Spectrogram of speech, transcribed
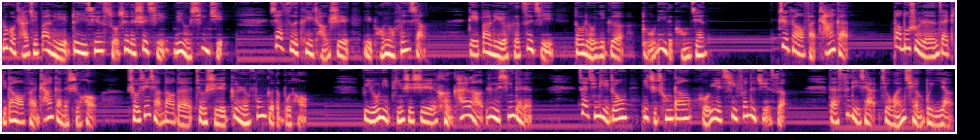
如果察觉伴侣对一些琐碎的事情没有兴趣，下次可以尝试与朋友分享，给伴侣和自己都留一个独立的空间，制造反差感。大多数人在提到反差感的时候，首先想到的就是个人风格的不同。比如，你平时是很开朗、热心的人，在群体中一直充当活跃气氛的角色，但私底下就完全不一样。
